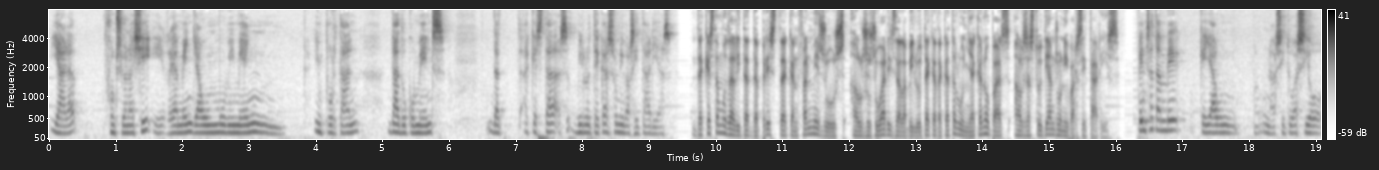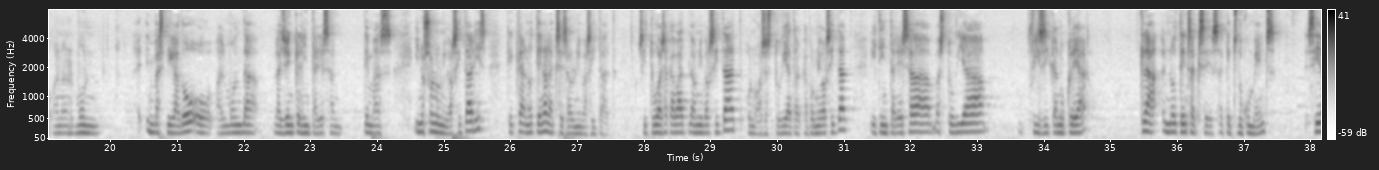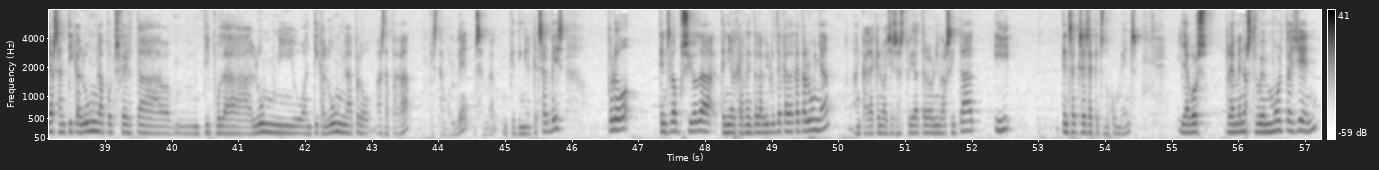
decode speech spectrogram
I ara funciona així i realment hi ha un moviment important de documents d'aquestes biblioteques universitàries. D'aquesta modalitat de préstec en fan més ús els usuaris de la Biblioteca de Catalunya que no pas els estudiants universitaris. Pensa també que hi ha un, una situació en el món investigador o al món de la gent que li interessen temes i no són universitaris, que clar, no tenen accés a la universitat. Si tu has acabat la universitat o no has estudiat a cap universitat i t'interessa estudiar física nuclear, clar, no tens accés a aquests documents si eres antic alumne pots fer-te un tipus d'alumni o antic alumne, però has de pagar, que està molt bé, em sembla que tinguin aquests serveis, però tens l'opció de tenir el carnet de la Biblioteca de Catalunya, encara que no hagis estudiat a la universitat, i tens accés a aquests documents. I llavors, realment ens trobem molta gent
